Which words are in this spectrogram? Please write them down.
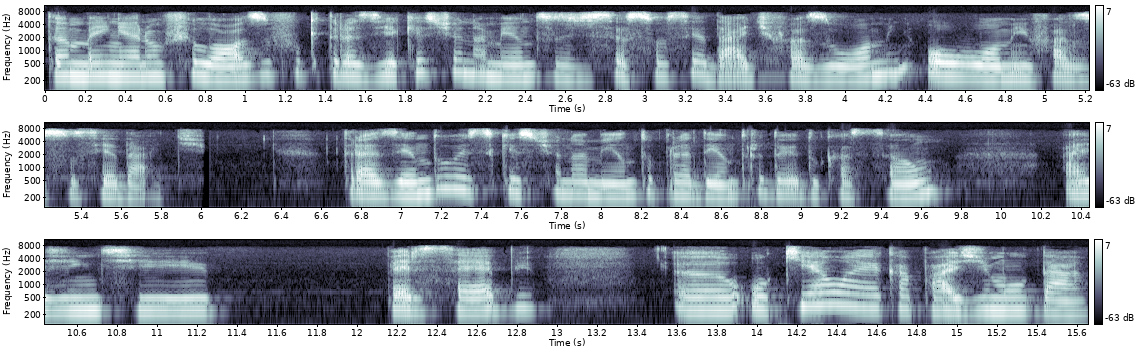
Também era um filósofo que trazia questionamentos de se a sociedade faz o homem ou o homem faz a sociedade. Trazendo esse questionamento para dentro da educação, a gente percebe uh, o que ela é capaz de mudar.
